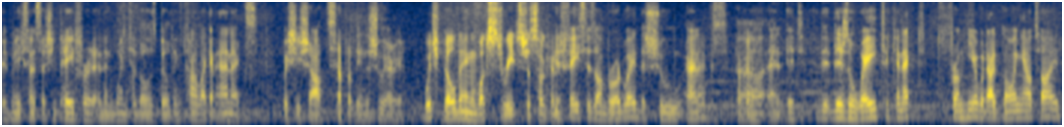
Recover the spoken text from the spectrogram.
it makes sense that she paid for it and then went to those buildings, kind of like an annex where she shopped separately in the shoe area. Which building, what streets, just so can. It faces on Broadway, the shoe annex, Okay. uh, and it th- there's a way to connect from here without going outside,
